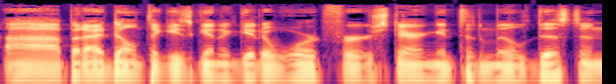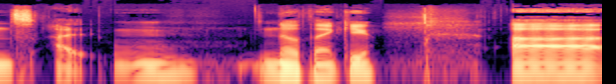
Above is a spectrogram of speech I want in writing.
uh, but I don't think he's going to get award for staring into the middle distance. I mm, no, thank you. Uh,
